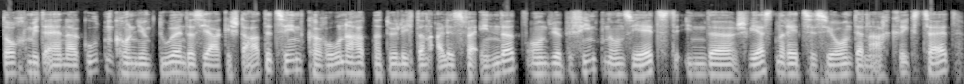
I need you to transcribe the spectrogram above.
doch mit einer guten Konjunktur in das Jahr gestartet sind. Corona hat natürlich dann alles verändert und wir befinden uns jetzt in der schwersten Rezession der Nachkriegszeit.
